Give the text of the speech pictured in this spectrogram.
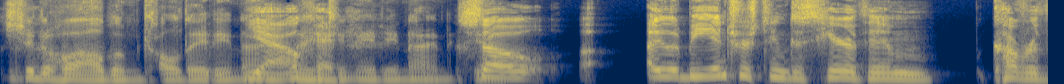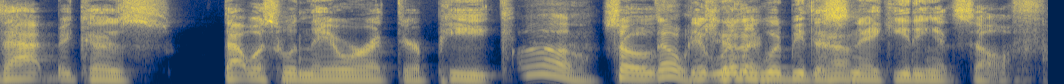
She did a whole album called 89. Yeah. Okay. 1989. So yeah. Uh, it would be interesting to hear them cover that because that was when they were at their peak. Oh. So no it kidding. really would be the yeah. snake eating itself.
